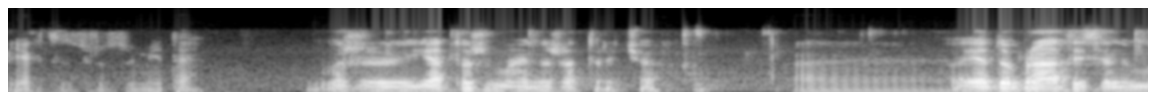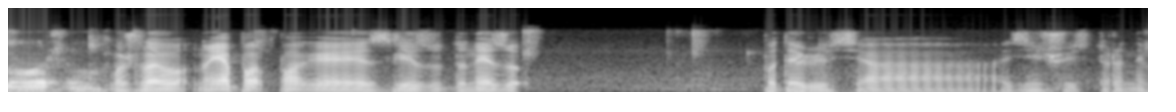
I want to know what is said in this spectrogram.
Як це зрозуміти? Може, я теж маю нажати речах. Е... А я добратися не можу. Можливо. Ну я по- поки злізу донизу. Подивлюся з іншої сторони,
